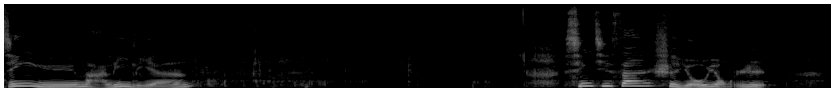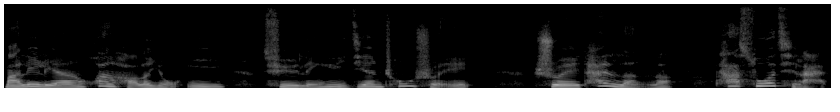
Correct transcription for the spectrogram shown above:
金鱼玛丽莲。星期三是游泳日，玛丽莲换好了泳衣，去淋浴间冲水。水太冷了，她缩起来，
